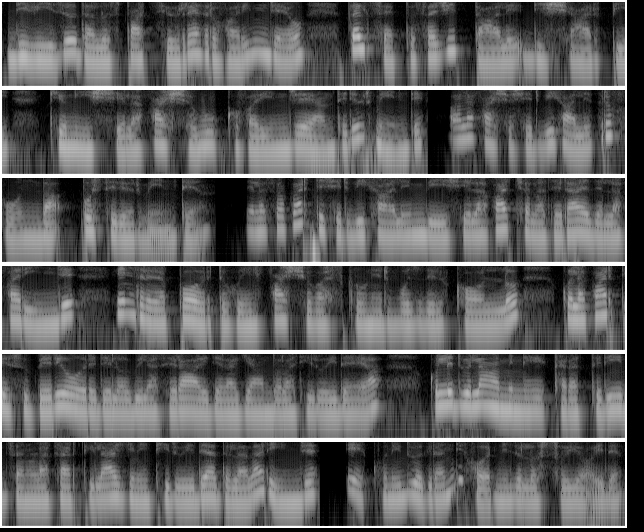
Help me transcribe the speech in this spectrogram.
diviso dallo spazio retrofaringeo dal setto sagittale di Sharpie, che unisce la fascia buccofaringea anteriormente alla fascia cervicale profonda posteriormente. Nella sua parte cervicale, invece, la faccia laterale della faringe entra in rapporto con il fascio vascolo-nervoso del collo, con la parte superiore dei lobi laterali della ghiandola tiroidea, con le due lamine che caratterizzano la cartilagine tiroidea della laringe e con i due grandi corni dell'ossoioide.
